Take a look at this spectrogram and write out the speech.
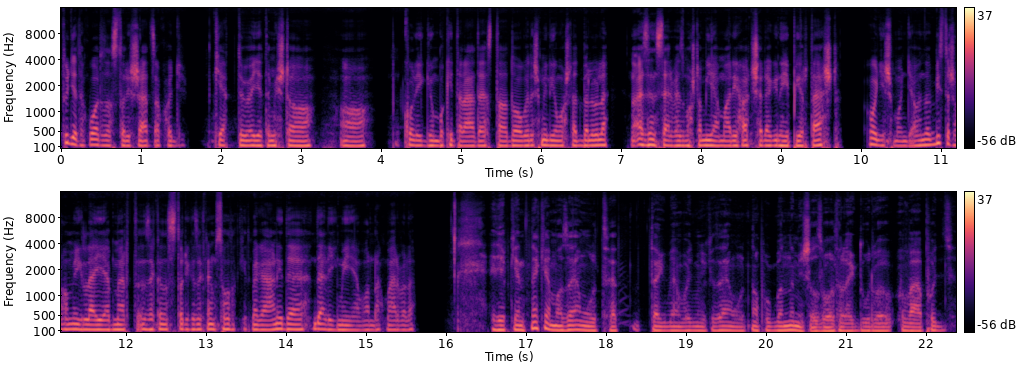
tudjátok, volt az a sztori, srácok, hogy kettő egyetemista a, a kollégiumba kitalálta ezt a dolgot, és milliómos lett belőle. Na ezen szervez most a Myanmari hadsereg népírtást, hogy is mondjam, de biztos van még lejjebb, mert ezek a sztorik ezek nem szoktak itt megállni, de, de elég mélyen vannak már vele. Egyébként nekem az elmúlt hetekben, vagy mondjuk az elmúlt napokban nem is az volt a legdurvább, hogy,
